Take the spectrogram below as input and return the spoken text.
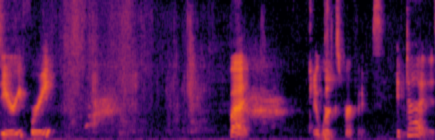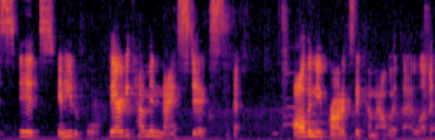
dairy free. But it works perfect. it does. It's And- beautiful. They already come in nice sticks. All the new products they come out with, I love it.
